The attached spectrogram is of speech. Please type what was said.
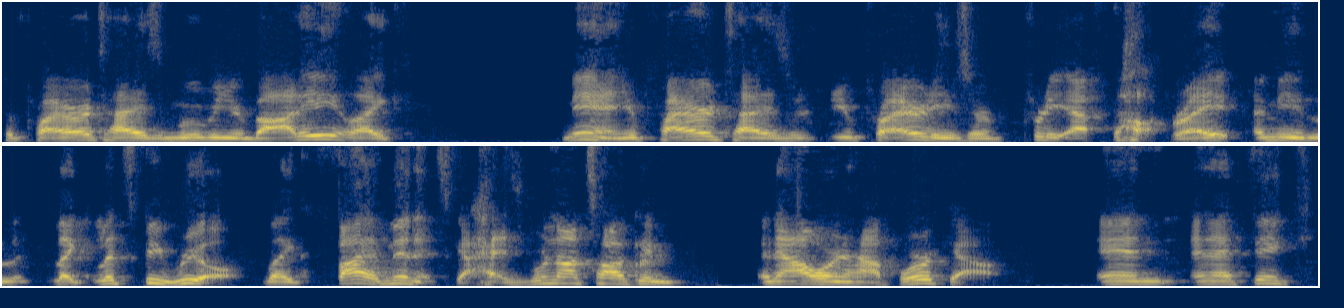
to prioritize moving your body, like man, your prioritize your priorities are pretty effed up, right? I mean, like let's be real. Like five minutes, guys. We're not talking an hour and a half workout. And and I think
